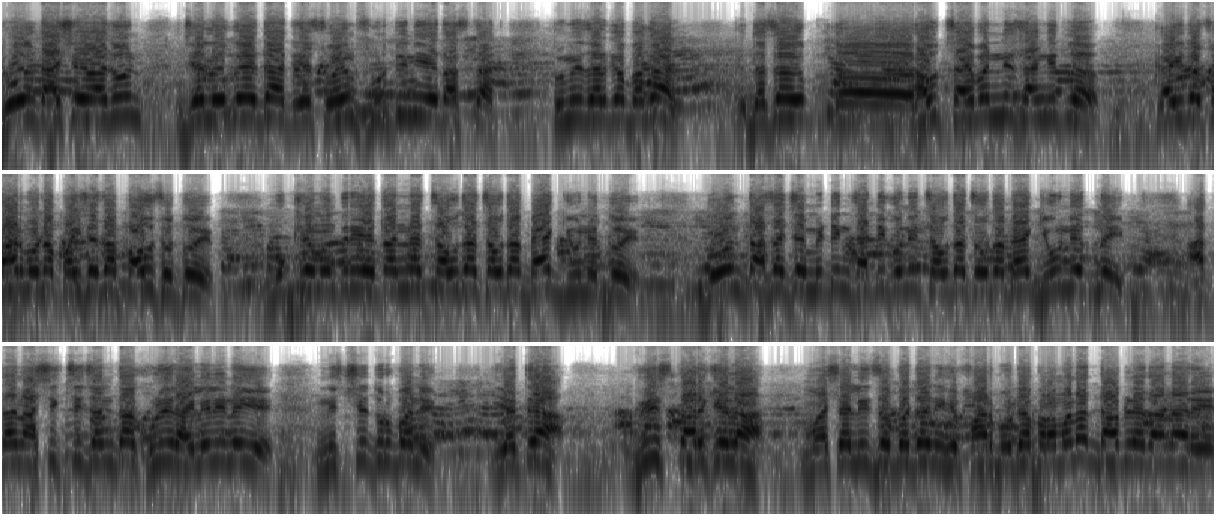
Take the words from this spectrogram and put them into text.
ढोल ताशे वाजून जे लोक येतात हे स्वयंस्फूर्तीने येत असतात. तुम्ही जर का बघाल जसं राऊत साहेबांनी सांगितलं का इथं फार मोठा पैशाचा पाऊस होतोय. मुख्यमंत्री येताना चौदा चौदा बॅग घेऊन येतोय. दोन तासाच्या मीटिंगसाठी कोणी चौदा चौदा बॅग घेऊन येत नाही. आता नाशिकची जनता खुळी राहिलेली नाहीये. निश्चित रूपाने येत्या वीस तारखेला मशालीचं बटन हे फार मोठ्या प्रमाणात दाबले जाणार आहे.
